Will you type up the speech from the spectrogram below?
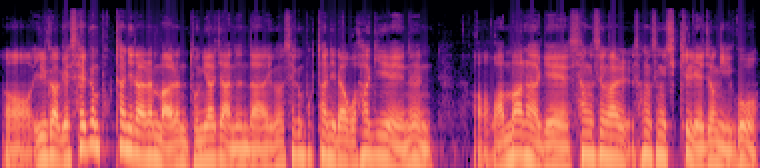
어, 일각의 세금 폭탄이라는 말은 동의하지 않는다. 이건 세금 폭탄이라고 하기에는 어, 완만하게 상승할 상승시킬 예정이고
